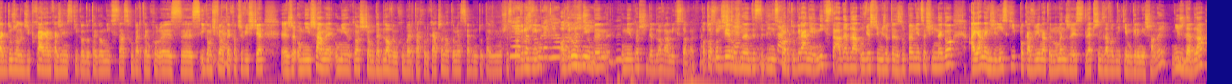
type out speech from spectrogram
tak dużo ludzi pcha Janka Zielińskiego do tego mixta z Hubertem, e, z, z Igą Świątek oczywiście, e, że umniejszamy umiejętnością deblowym Huberta Hurkacza, natomiast ja bym tutaj mimo wszystko Nie, odróżnił, odróżniłbym. Mhm. umiejętności deblowe a mixtowe, bo to są dwie Oczywiście. różne dyscypliny Tak. sportu. Granie mixta a debla, uwierzcie mi, że to jest zupełnie coś innego, a Janek Zieliński pokazuje na ten moment, że jest lepszym zawodnikiem gry mieszanej niż Mhm. debla,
